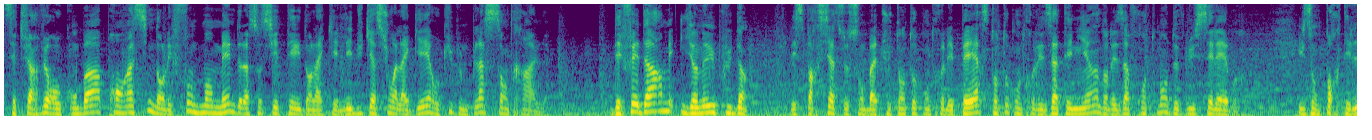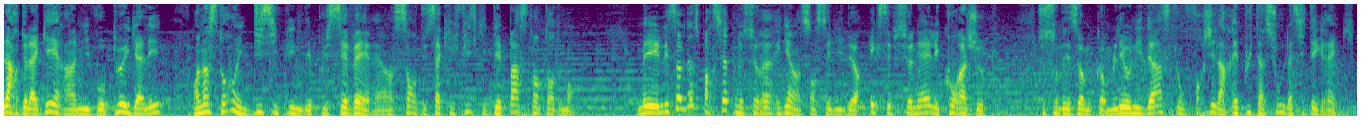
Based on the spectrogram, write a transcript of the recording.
Cette ferveur au combat prend racine dans les fondements même de la société dans laquelle l'éducation à la guerre occupe une place centrale. Des faits d'armes, il y en a eu plus d'un. Les Spartiates se sont battus tantôt contre les Perses, tantôt contre les Athéniens dans des affrontements devenus célèbres. Ils ont porté l'art de la guerre à un niveau peu égalé en instaurant une discipline des plus sévères et un sens du sacrifice qui dépasse l'entendement. Mais les soldats spartiates ne seraient rien sans ces leaders exceptionnels et courageux. Ce sont des hommes comme Léonidas qui ont forgé la réputation de la cité grecque.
